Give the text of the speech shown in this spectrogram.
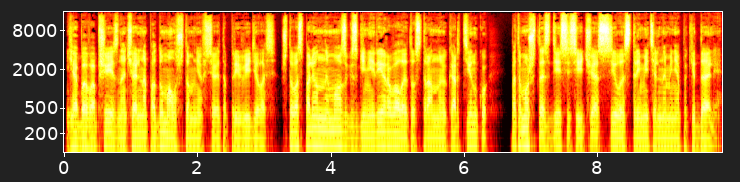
Я бы вообще изначально подумал, что мне все это привиделось, что воспаленный мозг сгенерировал эту странную картинку, потому что здесь и сейчас силы стремительно меня покидали.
